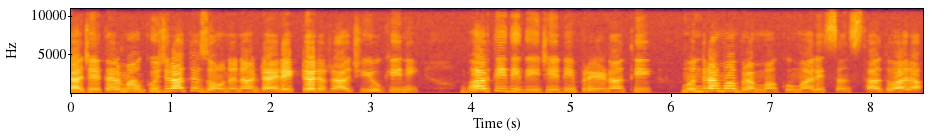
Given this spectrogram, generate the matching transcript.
તાજેતરમાં ગુજરાત ઝોનના ડાયરેક્ટર રાજયોગીની ભારતી દીદીજીની પ્રેરણાથી મુન્દ્રામાં બ્રહ્માકુમારી સંસ્થા દ્વારા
